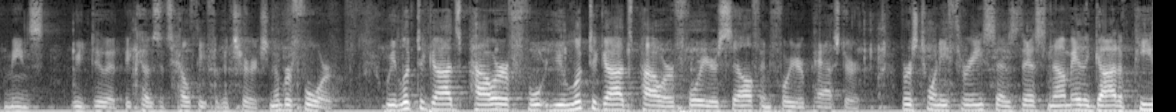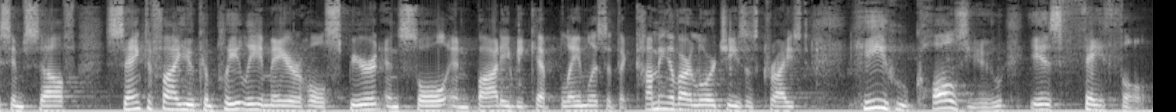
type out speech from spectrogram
It means we do it because it's healthy for the church. Number four, we look to God's power for you look to God's power for yourself and for your pastor. Verse 23 says this, now may the God of peace himself sanctify you completely may your whole spirit and soul and body be kept blameless at the coming of our Lord Jesus Christ. He who calls you is faithful.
